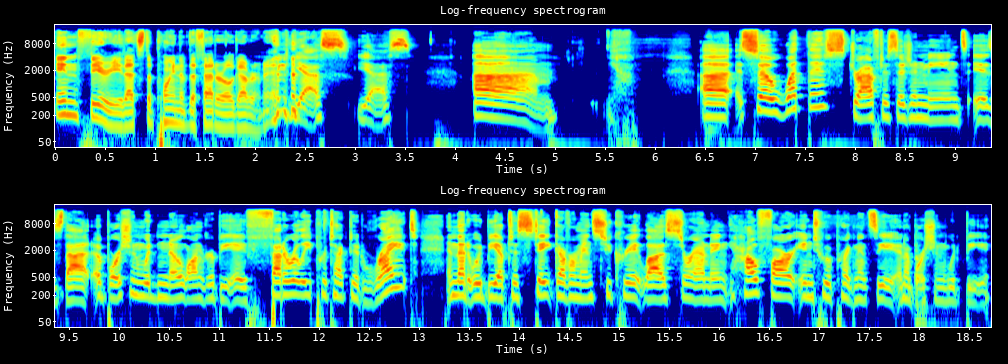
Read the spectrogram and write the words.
in theory, that's the point of the federal government. yes yes um yeah. Uh, so what this draft decision means is that abortion would no longer be a federally protected right and that it would be up to state governments to create laws surrounding how far into a pregnancy an abortion would be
